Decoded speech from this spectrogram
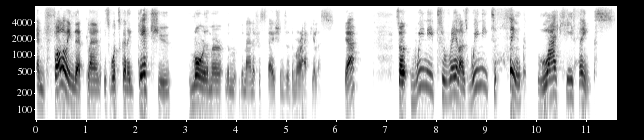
And following that plan is what's going to get you more of the, the, the manifestations of the miraculous. Yeah? So we need to realize, we need to think like he thinks.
